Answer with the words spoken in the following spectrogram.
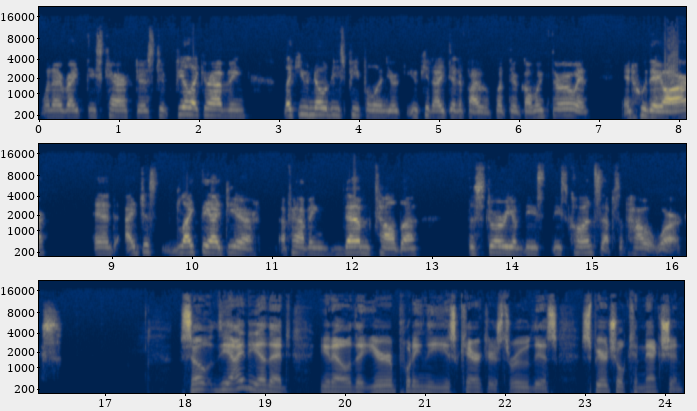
when I write these characters to feel like you're having, like you know these people and you're you can identify with what they're going through and and who they are, and I just like the idea of having them tell the the story of these these concepts of how it works. So the idea that you know that you're putting these characters through this spiritual connection,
